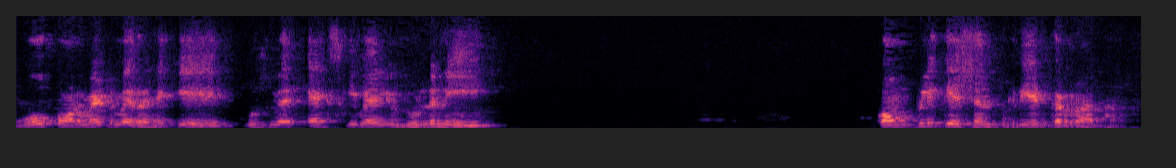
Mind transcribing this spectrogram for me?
वो फॉर्मेट में रह के उसमें एक्स की वैल्यू ढूंढनी कॉम्प्लिकेशन क्रिएट कर रहा था।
